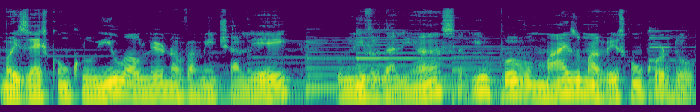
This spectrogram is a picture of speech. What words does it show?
Moisés concluiu ao ler novamente a lei, o livro da aliança, e o povo mais uma vez concordou.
